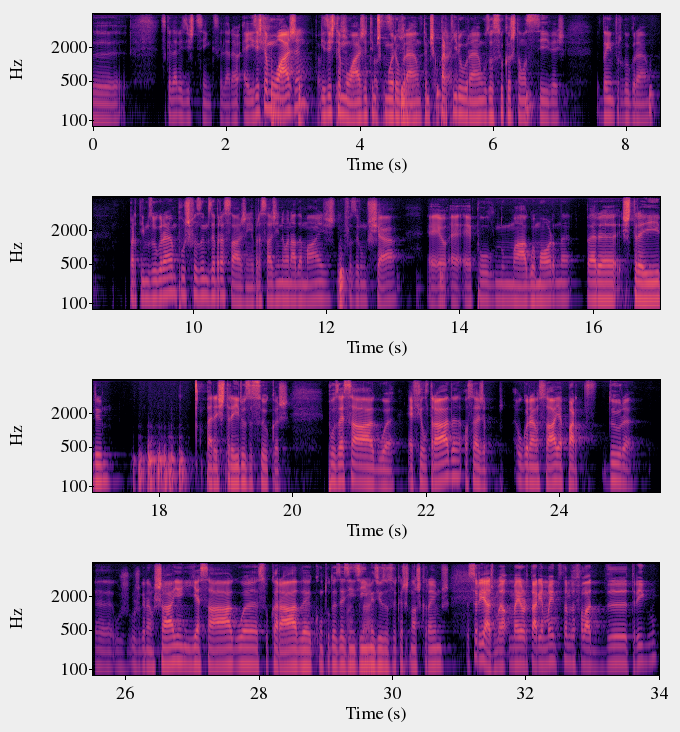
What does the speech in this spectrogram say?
se calhar existe cinco, se calhar. Eh, Existe a moagem, existe a moagem, temos que moer o grão, temos que partir o grão, os açúcares estão acessíveis dentro do grão. Partimos o grão, depois fazemos a abraçagem. A abraçagem não é nada mais do que fazer um chá É, é, é pô-lo numa água morna para extrair, para extrair os açúcares. Pois essa água é filtrada, ou seja, o grão sai, a parte dura, eh, os, os grãos saem e essa água açucarada com todas as enzimas e os açúcares que nós queremos, Cereais, ma- maioritariamente estamos a falar de trigo,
